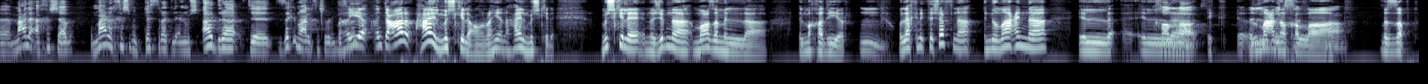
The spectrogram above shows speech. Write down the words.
آه، معلقة خشب المعلقة الخشب انكسرت لأنه مش قادرة ت- تتذكر معلقه الخشب انكسرت هي أنت عارف هاي المشكلة عمر هي هاي المشكلة مشكلة إنه جبنا معظم ال- المقادير مم. ولكن اكتشفنا إنه ما عندنا ال ال خلاط. ما عندنا. الخلاط آه. بالضبط.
